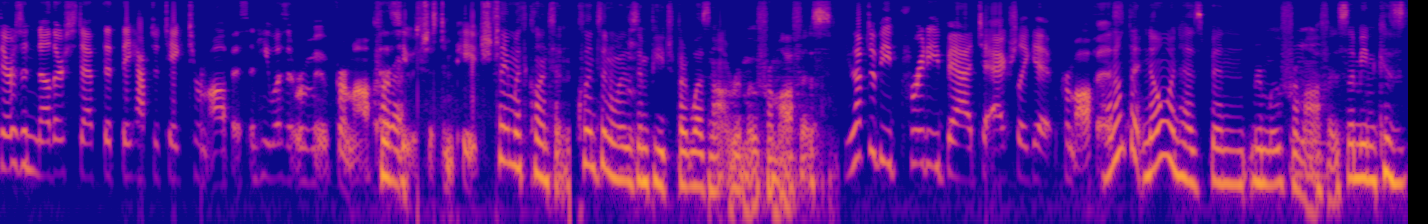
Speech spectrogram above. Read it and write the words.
there's another step that they have to take to from office, and he wasn't removed from office. He was just impeached. same with clinton clinton was impeached but was not removed from office You have to be pretty bad to actually get from office. i don't think no one has been removed from Mhm. office i mean because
